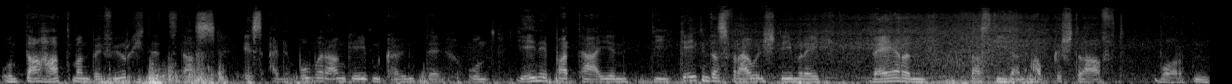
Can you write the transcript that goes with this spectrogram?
Und da hat man befürchtet, dass es einen Bumerang geben könnte. Und jene Parteien, die gegen das Frauenstimmrecht wären, dass die dann abgestraft worden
